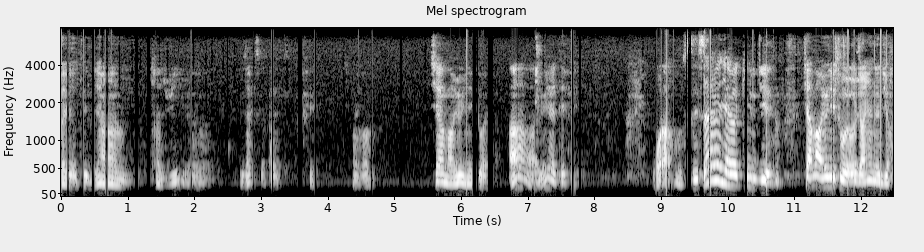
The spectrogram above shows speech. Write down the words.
là, il a été bien traduit. Euh... Exact, ça va pas être fait. C'est pas grave. Tiens, Mario, une étoile. Ah, lui, il a été fait. Voilà, c'est ça le dialogue qui nous dit. Tiens, Mario, une étoile, j'ai rien à dire.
